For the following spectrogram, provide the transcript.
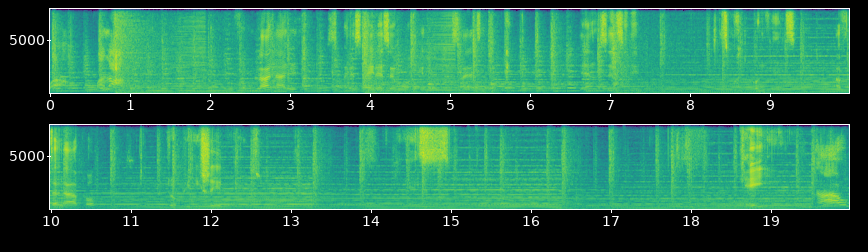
wow voila from lana ke simele sihighlight bonke sihighlight bonke then sithi smart after lapho drop i-shade yes. Okay. Now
